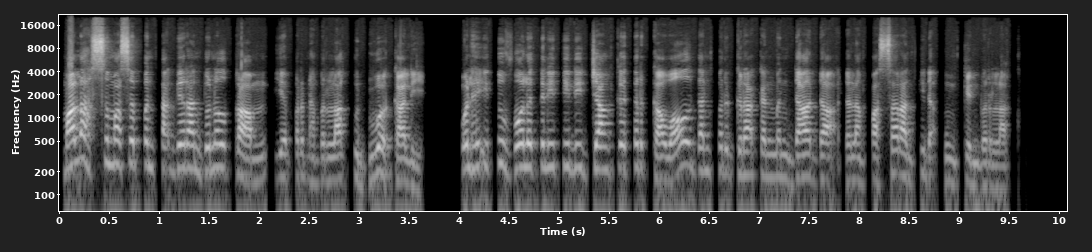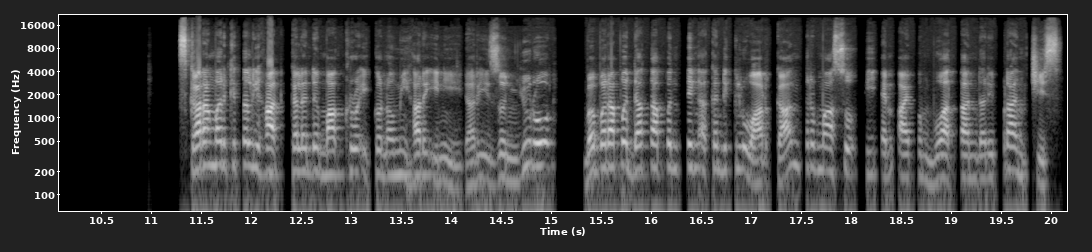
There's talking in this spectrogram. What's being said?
Malah semasa pentadbiran Donald Trump, ia pernah berlaku dua kali. Oleh itu, volatility dijangka terkawal dan pergerakan mendadak dalam pasaran tidak mungkin berlaku. Sekarang mari kita lihat kalender makroekonomi hari ini. Dari zon Euro, beberapa data penting akan dikeluarkan termasuk PMI pembuatan dari Perancis,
